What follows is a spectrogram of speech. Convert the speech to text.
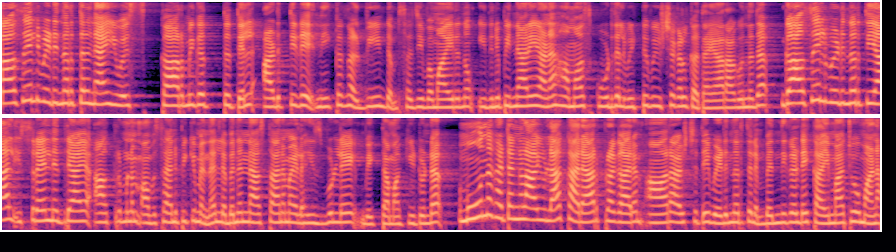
ഗാസയിൽ വെടിനിർത്തലിനായി യു എസ് കാർമ്മികത്വത്തിൽ അടുത്തിടെ നീക്കങ്ങൾ വീണ്ടും സജീവമായിരുന്നു. ഇതിനു പിന്നാലെയാണ് ഹമാസ് കൂടുതൽ വിട്ടുവീഴ്ചകൾക്ക് തയ്യാറാകുന്നത്. ഗാസയിൽ വെടിനിർത്തിയാൽ ഇസ്രായേലിനെതിരായ ആക്രമണം അവസാനിപ്പിക്കുമെന്ന് ലബനൻ ആസ്ഥാനമായുള്ള ഹിസ്ബുള്ളെ വ്യക്തമാക്കിയിട്ടുണ്ട്. മൂന്ന് ഘട്ടങ്ങളായുള്ള കരാർ പ്രകാരം ആറാഴ്ചത്തെ വെടിനിർത്തലും ബന്ദികളുടെ കൈമാറ്റവുമാണ്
